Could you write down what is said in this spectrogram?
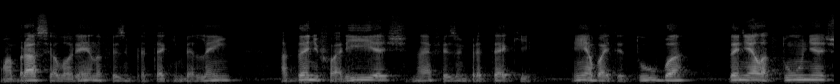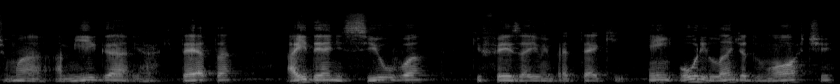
um abraço a Lorena, fez o Empretec em Belém. A Dani Farias, né, fez o Empretec em Abaitetuba. Daniela Tunhas, uma amiga e arquiteta. A Ideane Silva, que fez aí o Empretec em Ourilândia do Norte.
